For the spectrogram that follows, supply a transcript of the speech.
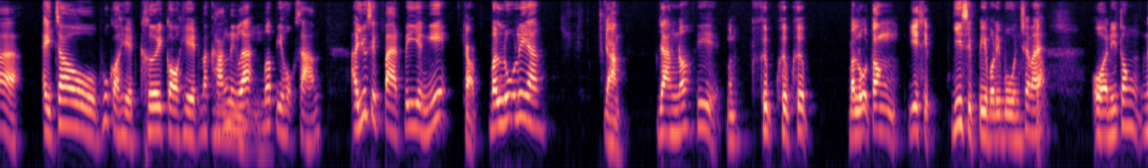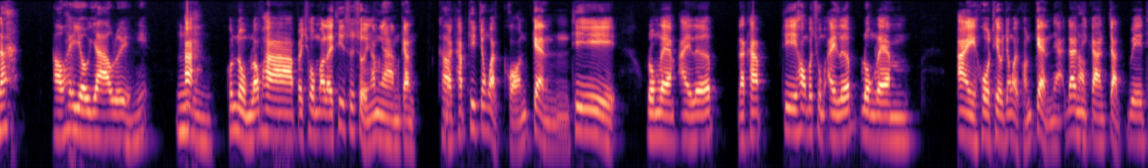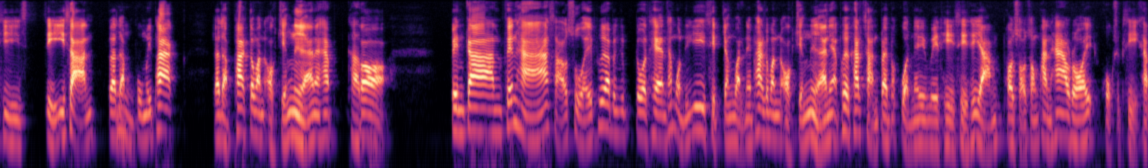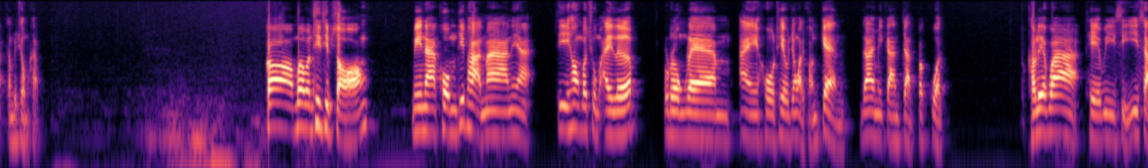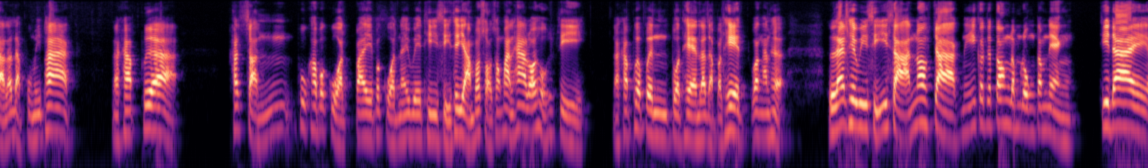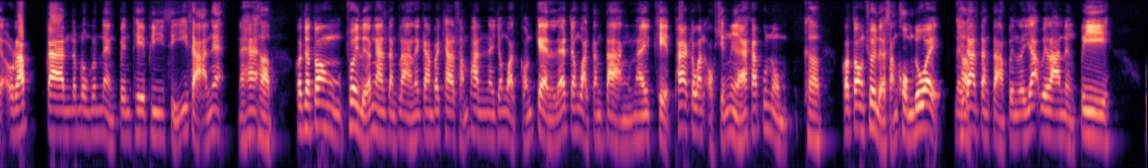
ไอ้เจ้าผู้ก่อเหตุเคยก่อเหตุมาครั้งหนึ่งแล้วอืมเมื่อปี 63 อายุ 18 ปีอย่างนี้ ครับบรรลุหรือยัง ยัง ยังเนาะพี่มันคืบคืบคืบบรรลุต้องยี่สิบ20ปีบริบูรณ์ใช่ไหมครับโอ้อันนี้ต้องนะ เอาให้ยาวๆเลยอย่างนี้อืมอะคุณหนุ่มเราพาไปชมอะไรที่สวยๆงามๆกันครับนะครับ ที่จังหวัดขอนแก่นที่โรงแรมไอเลิฟนะครับ ที่ห้องประชุมไอเลิฟโรงแรมไอโฮเทลจังหวัดขอนแก่นเนี่ยได้มีการจัดเวทีสีอีสาน ระดับภูมิภาค ระดับภาคตะวันออกเฉียงเหนือนะครับครับก็ เป็นการเฟ้นหาสาวสวยเพื่อเป็นตัวแทนทั้งหมดที่20 จังหวัดในภาคตะวันออกเฉียงเหนือเนี่ยเพื่อคัดสรรไปประกวดในเวทีสีสยาม พศ 2564 ครับท่านผู้ชมครับ ก็เมื่อวันที่ 12 มีนาคมที่ผ่านมาเนี่ยที่ห้องประชุมไอเลิฟโรงแรมไอโฮเทลจังหวัดขอนแก่น ได้มีการจัดประกวด เขาเรียกว่าเทวีสีอีสานระดับภูมิภาคนะครับ เพื่อ คัดสรรผู้เข้าประกวดไปประกวดในเวทีสีสยามพศ 2564 นะครับ เพื่อเป็นตัวแทนระดับประเทศว่างั้นเถอะ และเทวีสีอีสานนอกจากนี้ก็จะต้องดำรงตำแหน่งที่ได้รับการดำรงตำแหน่งเป็นเทพีสีอีสานเนี่ยนะฮะครับก็จะต้องช่วยเหลืองานต่างๆ ในการประชาสัมพันธ์ในจังหวัดขอนแก่น และจังหวัดต่างๆ ในเขตภาคตะวันออกเฉียงเหนือครับคุณหนุ่มครับก็ต้องช่วยเหลือสังคมด้วยในครับด้านต่างๆ เป็นระยะเวลาหนึ่งปี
